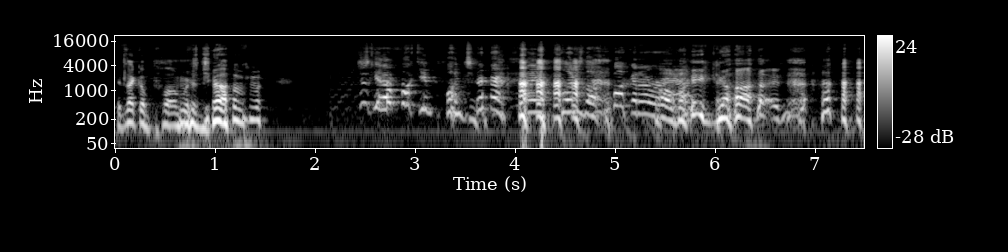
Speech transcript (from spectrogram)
it's like a plumber's job. Just get a fucking plunger and plunge the fuck out of her Oh ass. my god.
